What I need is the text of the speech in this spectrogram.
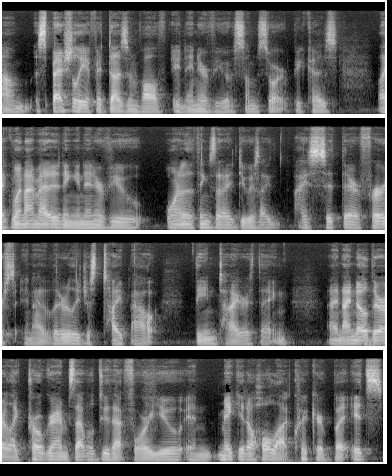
um, especially if it does involve an interview of some sort. Because like when I'm editing an interview, one of the things that I do is I I sit there first and I literally just type out the entire thing. And I know there are like programs that will do that for you and make it a whole lot quicker, but it's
